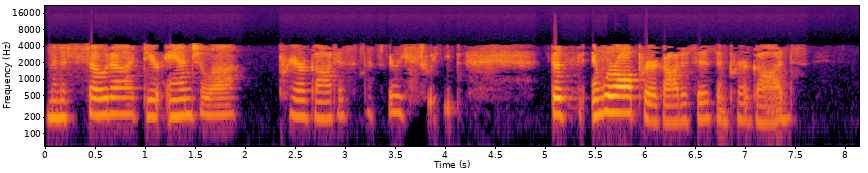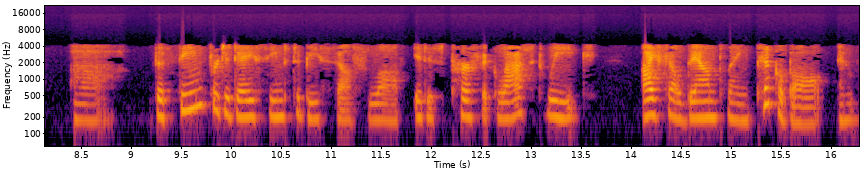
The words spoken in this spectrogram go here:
Minnesota, dear Angela, prayer goddess. That's very sweet. The, and we're all prayer goddesses and prayer gods. Uh, the theme for today seems to be self love. It is perfect. Last week, I fell down playing pickleball and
